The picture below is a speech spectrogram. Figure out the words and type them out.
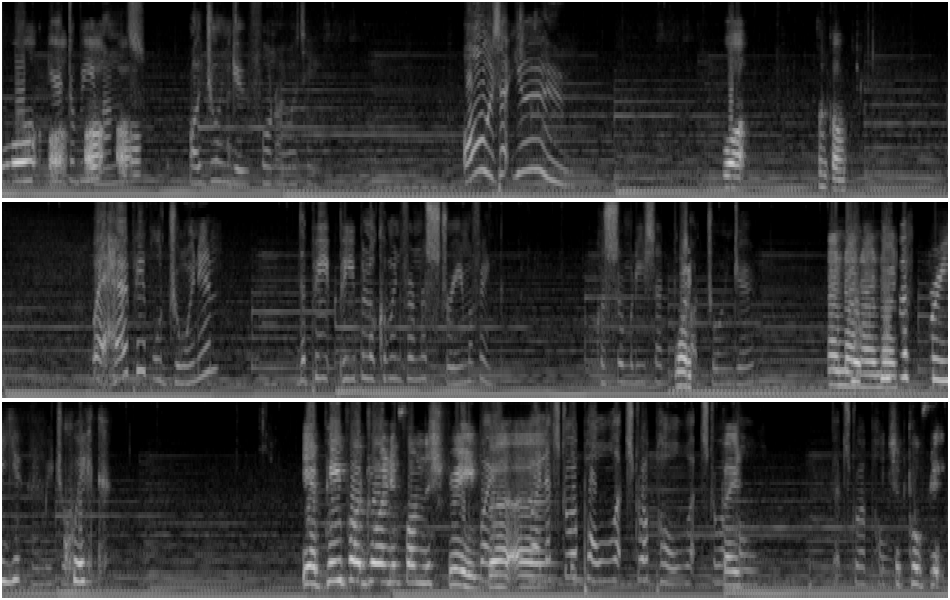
Oh, You're a oh, W, oh, man. oh. I joined you for an OIT. Oh, is that you? What? Hang on. Wait, how are people joining? The pe- people are coming from the stream, I think. Because somebody said Wait. I joined you. No, no, no, no. For free, Let quick. Yeah, people are joining from the stream, Wait, but uh, wait, let's do a poll. Let's do a poll. Let's do a poll. Let's do a poll. it's a public.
